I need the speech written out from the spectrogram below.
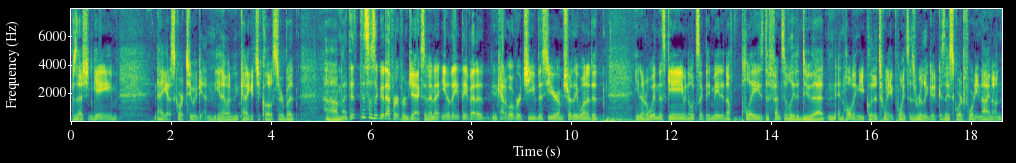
possession game now you got to score two again you know and it kind of gets you closer but um, this this is a good effort from Jackson, and you know they they've had a kind of overachieved this year. I'm sure they wanted to, you know, to win this game, and it looks like they made enough plays defensively to do that. And, and holding Euclid at 28 points is really good because they scored 49 on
